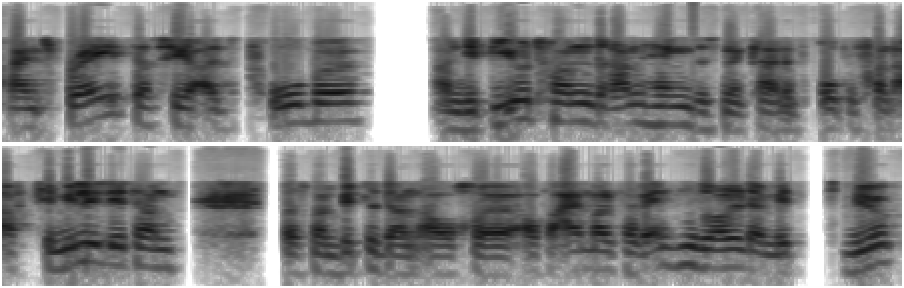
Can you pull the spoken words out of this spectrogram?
ein Spray, das wir als Probe an die Biotonnen dranhängen. Das ist eine kleine Probe von 18 Millilitern, was man bitte dann auch äh, auf einmal verwenden soll, damit es wirkt.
